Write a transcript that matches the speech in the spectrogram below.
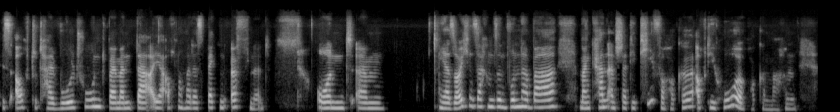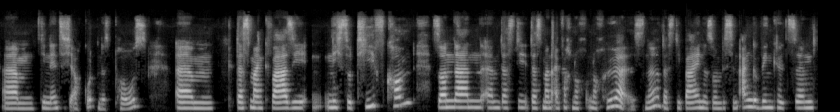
ist auch total wohltuend, weil man da ja auch nochmal das Becken öffnet. Und ähm, ja, solche Sachen sind wunderbar. Man kann anstatt die tiefe Hocke auch die hohe Hocke machen. Ähm, die nennt sich auch Goodness Pose. Ähm, dass man quasi nicht so tief kommt, sondern ähm, dass, die, dass man einfach noch, noch höher ist, ne? dass die Beine so ein bisschen angewinkelt sind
